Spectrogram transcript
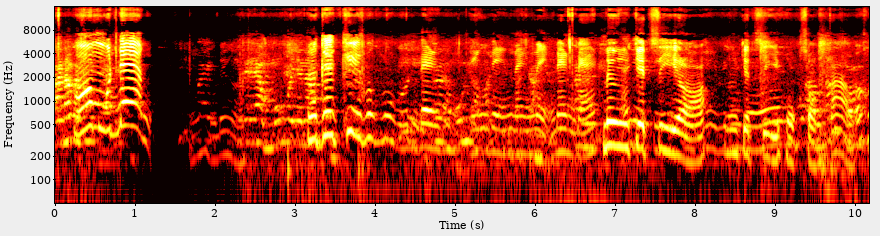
อันนั้นอ๋อหมูแดง มุ้งมันจะเราจะขี่พวกหมูแดงแดงแดงแดงแดงแดงหนึ่งเจ็ดสี่เหรอหนึ่งเจ็ดสี่หกสองเก้าข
